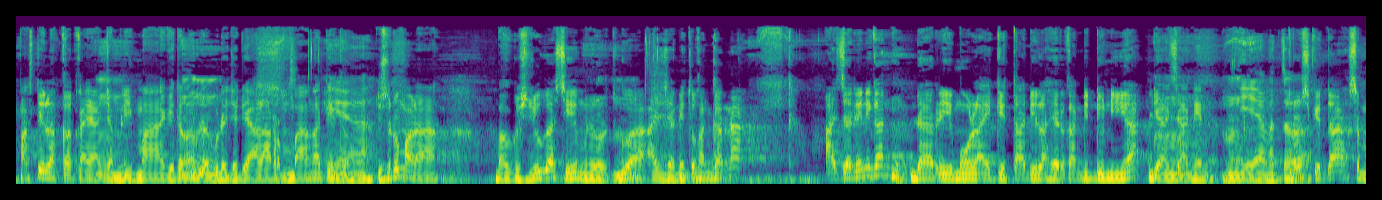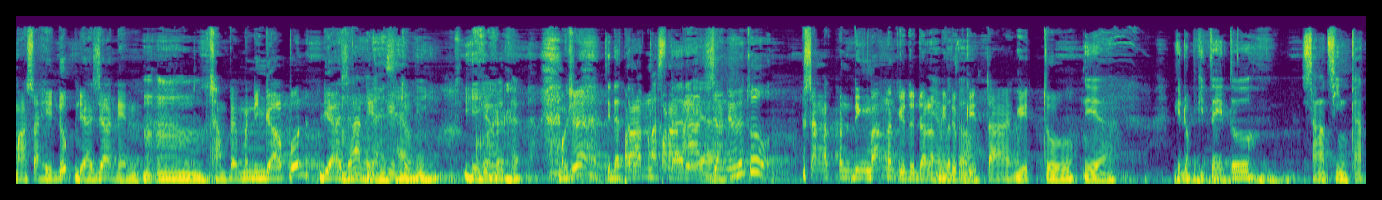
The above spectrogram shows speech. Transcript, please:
pastilah ke kayak jam 5 gitu kan udah, udah jadi alarm banget itu Iya. justru malah bagus juga sih menurut gua azan itu kan. Karena azan ini kan dari mulai kita dilahirkan di dunia diazanin Hmm, iya betul. terus kita semasa hidup diazanin sampai meninggal pun diazanin gitu Iya betul. maksudnya Tidak peran terlepas peran dari, ya. azan ini tuh sangat penting banget gitu dalam Iya, hidup betul. kita gitu Iya. Hidup kita itu sangat singkat.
